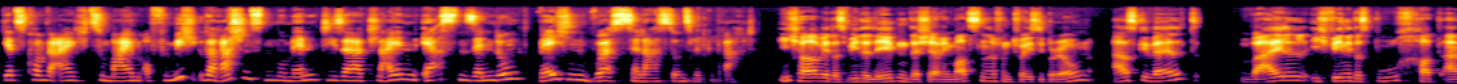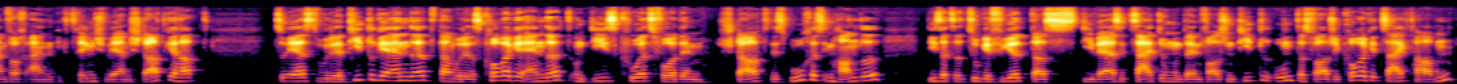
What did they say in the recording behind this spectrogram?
Jetzt kommen wir eigentlich zu meinem auch für mich überraschendsten Moment dieser kleinen ersten Sendung. Welchen Worstseller hast du uns mitgebracht? Ich habe das wilde Leben der Sherry Matzner von Tracy Barone ausgewählt, weil ich finde, das Buch hat einfach einen extrem schweren Start gehabt Zuerst wurde der Titel geändert, dann wurde das Cover geändert und dies kurz vor dem Start des Buches im Handel. Dies hat dazu geführt, dass diverse Zeitungen den falschen Titel und das falsche Cover gezeigt haben.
